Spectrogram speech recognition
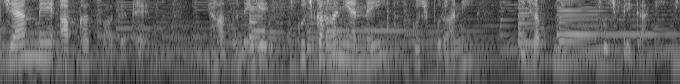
जैम में आपका स्वागत है। यहाँ सुनेंगे कुछ कहानियाँ नई, कुछ पुरानी, कुछ अपनी, कुछ बेगानी।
